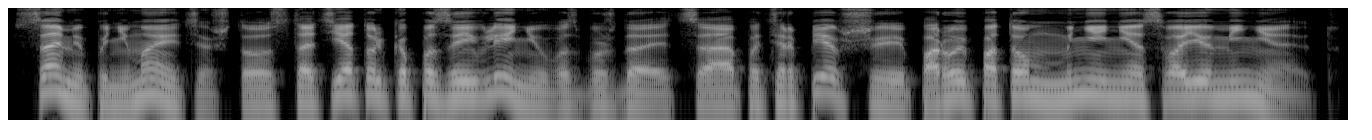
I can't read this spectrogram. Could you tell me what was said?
Сами понимаете, что статья только по заявлению возбуждается, а потерпевшие порой потом мнение свое меняют.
